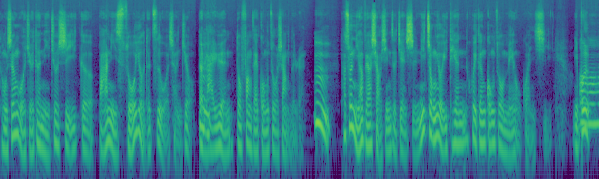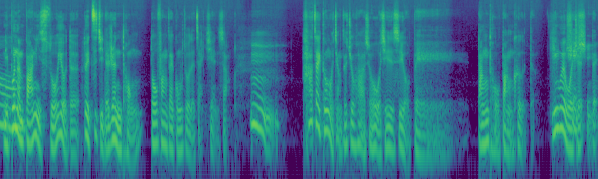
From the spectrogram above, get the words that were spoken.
统生，我觉得你就是一个把你所有的自我成就的来源都放在工作上的人。”嗯，他说：“你要不要小心这件事？你总有一天会跟工作没有关系。你不，哦、你不能把你所有的对自己的认同都放在工作的展现上。”嗯，他在跟我讲这句话的时候，我其实是有被当头棒喝的。因为我觉得对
